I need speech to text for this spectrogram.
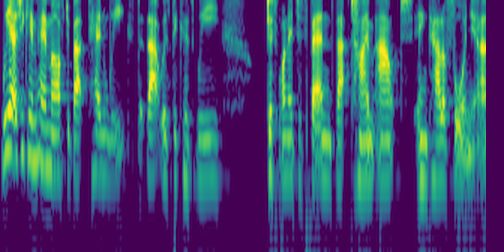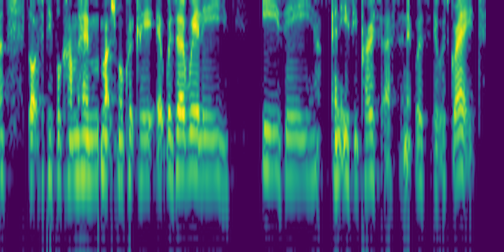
we actually came home after about 10 weeks, but that was because we just wanted to spend that time out in California. Lots of people come home much more quickly. It was a really easy an easy process and it was it was great.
